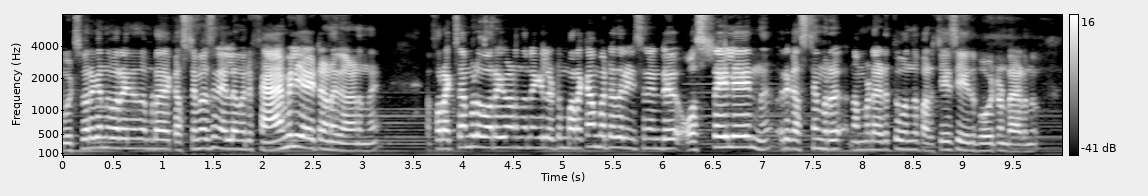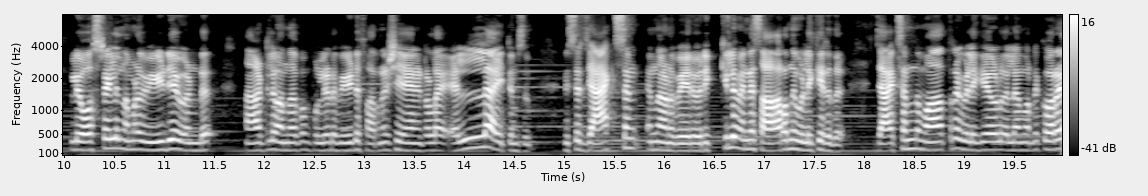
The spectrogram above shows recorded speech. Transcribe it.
വുഡ്സ്ബർഗ് എന്ന് പറയുന്നത് നമ്മുടെ കസ്റ്റമേഴ്സിനെ എല്ലാം ഒരു ഫാമിലി ആയിട്ടാണ് കാണുന്നത് ഫോർ എക്സാമ്പിൾ പറയുകയാണെന്നുണ്ടെങ്കിൽ ഒട്ടും മറക്കാൻ പറ്റാത്ത ഒരു ഇൻസിഡന്റ് ഓസ്ട്രേലിയയിൽ നിന്ന് ഒരു കസ്റ്റമർ നമ്മുടെ അടുത്ത് വന്ന് പർച്ചേസ് ചെയ്ത് പോയിട്ടുണ്ടായിരുന്നു. പുള്ളി ഓസ്ട്രേലിയയിൽ നമ്മുടെ വീഡിയോ കണ്ട് നാട്ടിൽ വന്നപ്പം പുള്ളിയുടെ വീട് ഫർണിഷ് ചെയ്യാനായിട്ടുള്ള എല്ലാ ഐറ്റംസും മിസ്റ്റർ ജാക്സൺ എന്നാണ് പേര്. ഒരിക്കലും എന്നെ സാറെന്ന് വിളിക്കരുത്. ജാക്സൺ എന്ന് മാത്രമേ വിളിക്കുകയുള്ളൂ എല്ലാം പറഞ്ഞ് കുറേ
